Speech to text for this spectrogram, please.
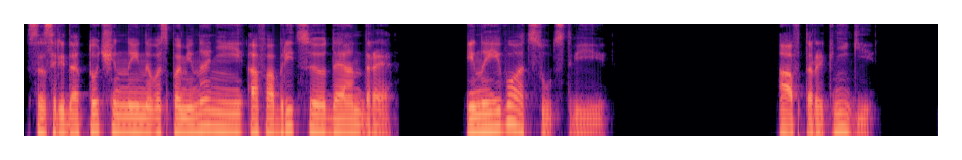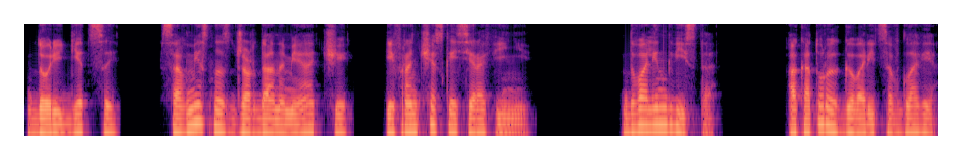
сосредоточенный на воспоминании о Фабрицио де Андре и на его отсутствии. Авторы книги Дори Гетци совместно с Джордано Миаччи и Франческой Серафини, два лингвиста, о которых говорится в главе.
